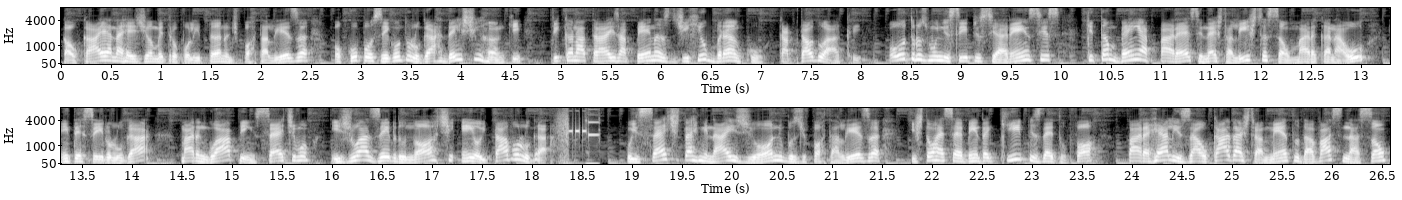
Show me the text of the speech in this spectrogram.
Calcaia, na região metropolitana de Fortaleza, ocupa o segundo lugar deste ranking, ficando atrás apenas de Rio Branco, capital do Acre. Outros municípios cearenses que também aparecem nesta lista são Maracanaú, em terceiro lugar, Maranguape, em sétimo e Juazeiro do Norte, em oitavo lugar. Os sete terminais de ônibus de Fortaleza estão recebendo equipes da Edufor para realizar o cadastramento da vacinação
